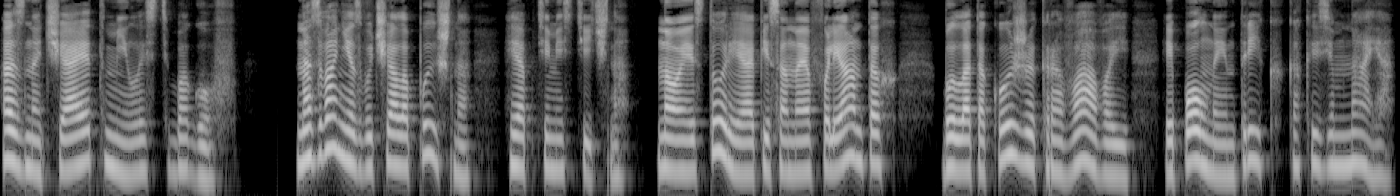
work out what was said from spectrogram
означает «милость богов». Название звучало пышно и оптимистично, но история, описанная в фолиантах, была такой же кровавой и полной интриг, как и земная.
